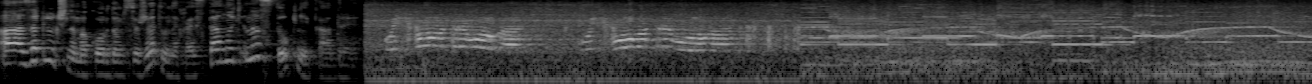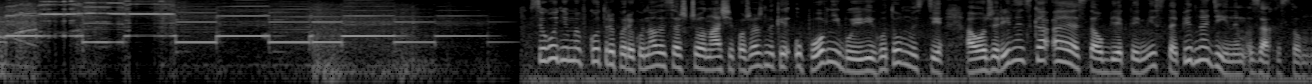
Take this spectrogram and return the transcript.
А заключним акордом сюжету нехай стануть наступні кадри. Учбова тривога! Учбова тривога! Сьогодні ми вкотре переконалися, що наші пожежники у повній бойовій готовності, а отже, Рівненська АЕС та об'єкти міста під надійним захистом.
